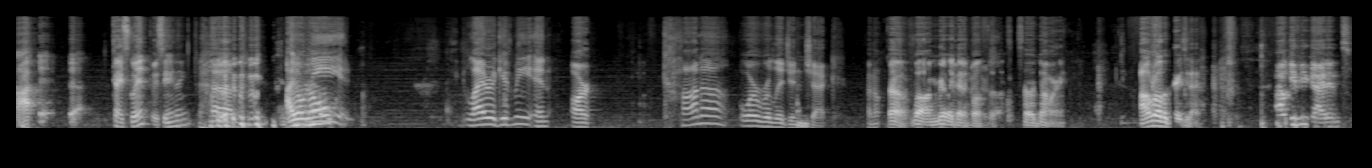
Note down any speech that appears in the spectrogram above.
I Can I squint? Do I see anything? Um, I don't know. me- Lyra, give me an Arcana or religion check. I don't. Oh, well, I'm really good at both of those, so don't worry. I'll roll the crazy die. I'll give you guidance.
